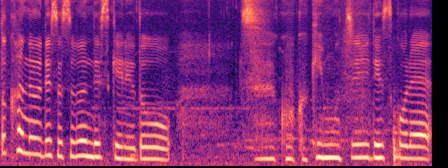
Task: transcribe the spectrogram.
とカヌーで進むんですけれどすごく気持ちいいですこれ。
